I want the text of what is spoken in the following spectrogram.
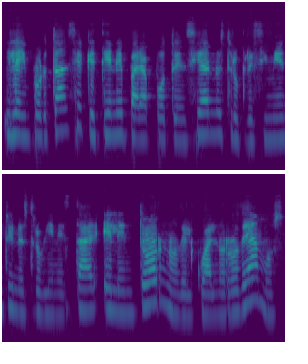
y la importancia que tiene para potenciar nuestro crecimiento y nuestro bienestar el entorno del cual nos rodeamos.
